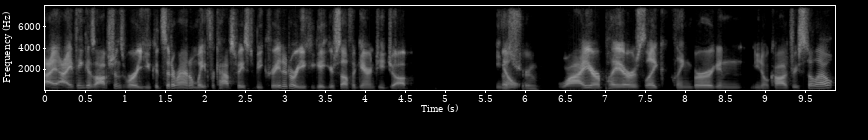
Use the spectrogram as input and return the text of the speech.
I, I think his options were you could sit around and wait for cap space to be created, or you could get yourself a guaranteed job. You That's know, true. why are players like Klingberg and you know Kadri still out?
